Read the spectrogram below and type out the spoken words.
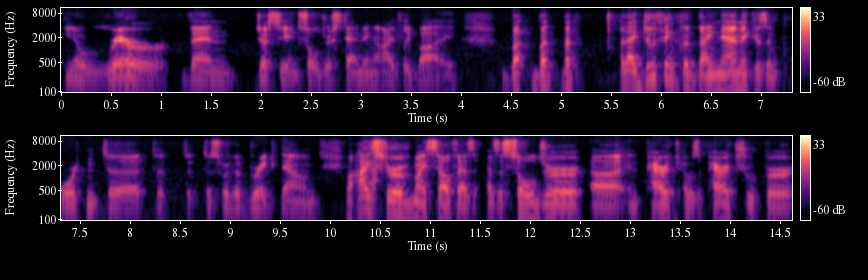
you know rarer than just seeing soldiers standing idly by. But but but but I do think the dynamic is important to, to, to, to sort of break down. Well, I served myself as, as a soldier uh, in parat- I was a paratrooper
